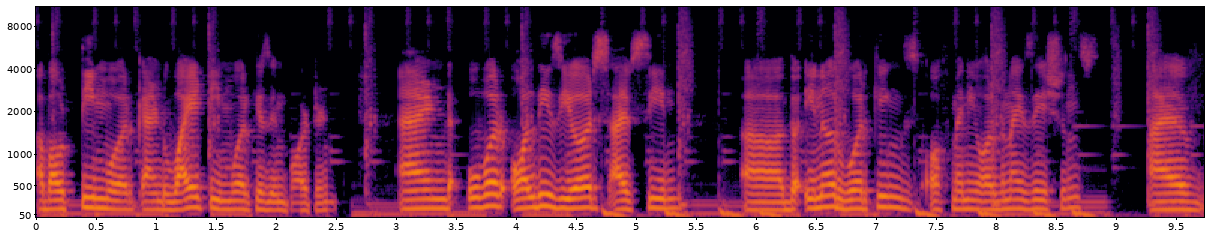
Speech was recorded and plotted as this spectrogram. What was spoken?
about teamwork and why teamwork is important. And over all these years i've seen uh, the inner workings of many organizations. I have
